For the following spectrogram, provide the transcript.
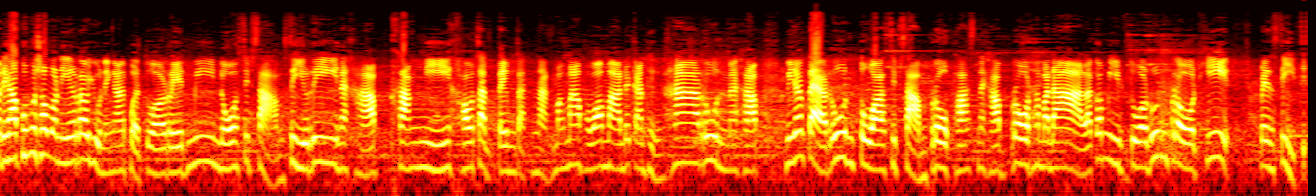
วัสดีครับ คุณผู้ชมวันนี้เราอยู่ในงานเปิดตัว Redmi Note 13 Series นะครับ ครั้งนี้เขาจัดเต็มจัดหนักมาก ๆ เพราะว่ามาด้วยกันถึง 5 รุ่นนะครับ มีตั้งแต่รุ่นตัว 13 Pro Plus นะครับ Pro ธรรมดา แล้วก็มีตัวรุ่น Pro ที่เป็น 4G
